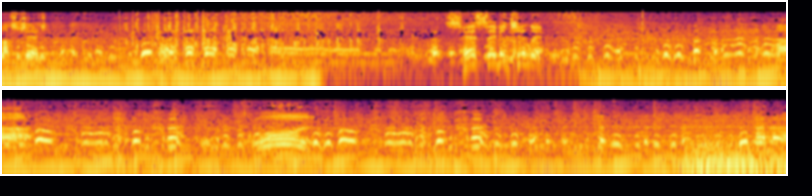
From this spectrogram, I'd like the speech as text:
박수 쳐야지. 새 세면 치는 거야. 하나,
